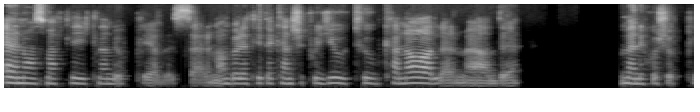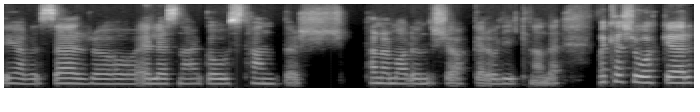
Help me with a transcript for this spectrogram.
Är det någon som haft liknande upplevelser? Man börjar titta kanske på Youtube-kanaler med människors upplevelser och, eller såna här Ghost Hunters, paranormala undersökare och liknande. Man kanske åker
